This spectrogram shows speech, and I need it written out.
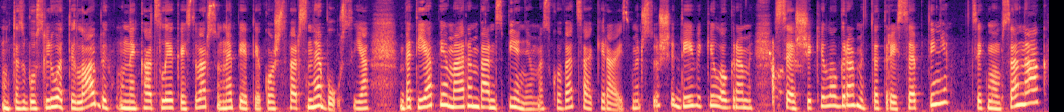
Un tas būs ļoti labi nekāds liekais svars un nepietiekošs svars nebūs. Ja? Bet, ja, piemēram, bērns pieņemas, ko vecāki ir aizmirsuši, 2 kg, 6 kg, tad arī 7 cik mums sanāk,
